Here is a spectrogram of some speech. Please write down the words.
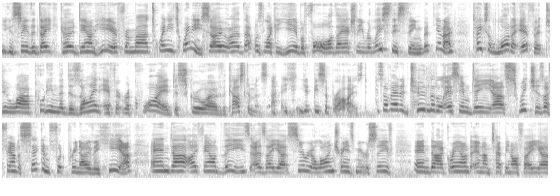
You can see the date code down here from uh, 2020. So uh, that was like a year before they actually released this thing. But, you know, takes a lot of effort to uh, put in the design effort required to screw over the customers. You'd be surprised. So I've added two little SMD uh, switches. I found a second footprint over here, and uh, I found these as a uh, serial line, transmit, receive, and ground, and I'm tapping off a uh,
